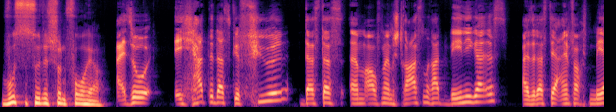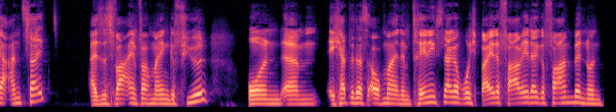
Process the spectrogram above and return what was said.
wusstest du das schon vorher? Also ich hatte das Gefühl, dass das ähm, auf meinem Straßenrad weniger ist, also dass der einfach mehr anzeigt. Also es war einfach mein Gefühl. Und ähm, ich hatte das auch mal in einem Trainingslager, wo ich beide Fahrräder gefahren bin und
